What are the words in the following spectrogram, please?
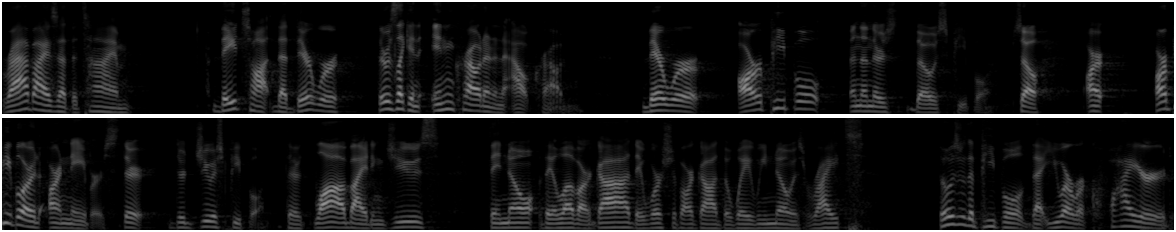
rabbis at the time they taught that there were there was like an in crowd and an out crowd. There were our people and then there's those people. So our our people are our neighbors. They're, they're Jewish people. They're law abiding Jews. They know they love our God. They worship our God the way we know is right. Those are the people that you are required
